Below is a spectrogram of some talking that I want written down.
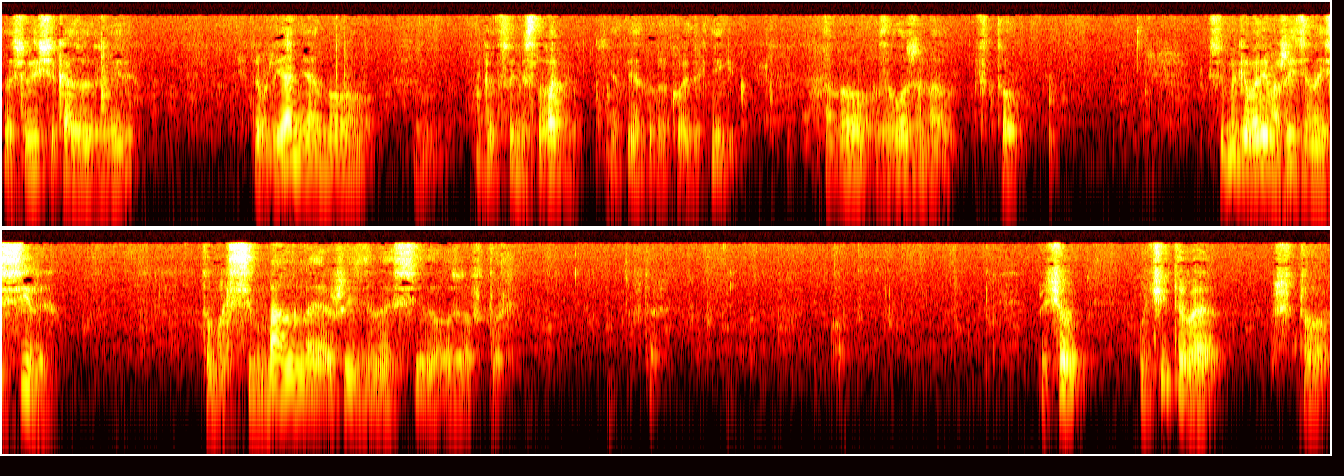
когда все вещи оказывают в мире. Это влияние, оно, своими словами, нет, нет под рукой этой книги, оно заложено в то. Если мы говорим о жизненной силе, то максимальная жизненная сила заложена в Торе. Причем, учитывая, что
